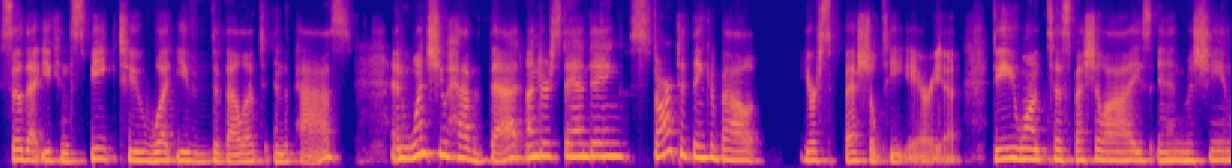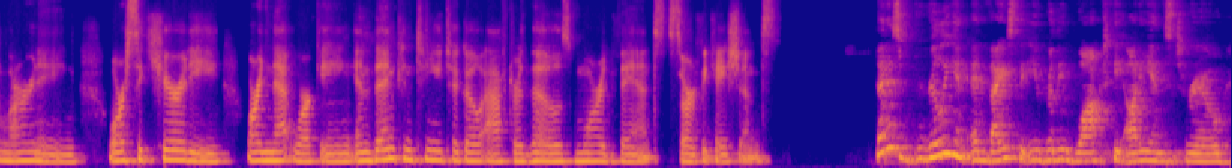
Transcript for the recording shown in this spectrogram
so that you can speak to what you've developed in the past. And once you have that understanding, start to think about your specialty area? Do you want to specialize in machine learning or security or networking and then continue to go after those more advanced certifications? That is brilliant advice that you really walked the audience through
